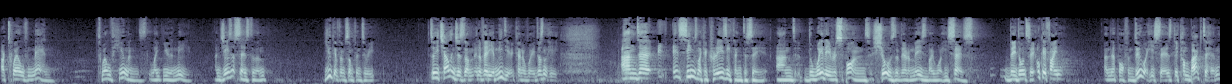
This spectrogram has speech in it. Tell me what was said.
are 12 men, 12 humans like you and me. And Jesus says to them, you give them something to eat. So he challenges them in a very immediate kind of way, doesn't he? And uh, it, it seems like a crazy thing to say. And the way they respond shows that they're amazed by what he says. They don't say, okay, fine, and nip off and do what he says. They come back to him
